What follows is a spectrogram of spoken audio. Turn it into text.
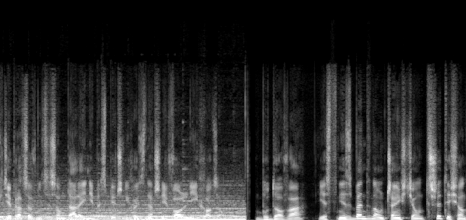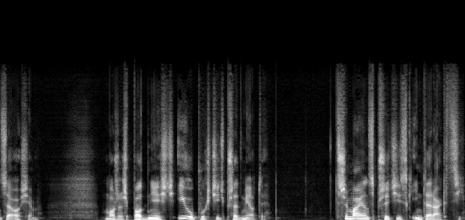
gdzie pracownicy są dalej niebezpieczni, choć znacznie wolniej chodzą. Budowa jest niezbędną częścią 3008. Możesz podnieść i upuścić przedmioty. Trzymając przycisk interakcji.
